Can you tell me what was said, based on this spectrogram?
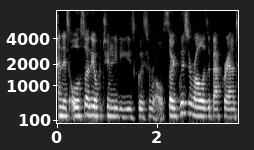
and there's also the opportunity to use glycerol. So, glycerol as a background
